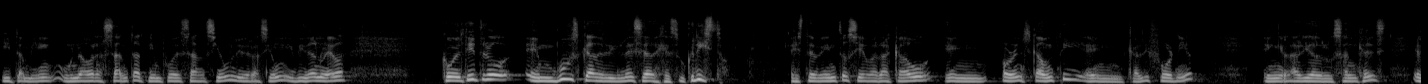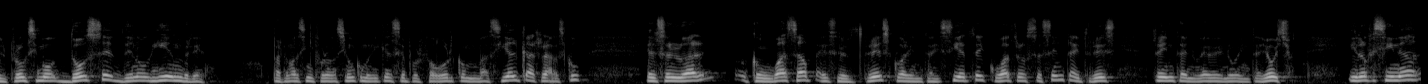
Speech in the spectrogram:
y también una hora santa, tiempo de sanación, liberación y vida nueva, con el título En busca de la Iglesia de Jesucristo. Este evento se llevará a cabo en Orange County, en California, en el área de Los Ángeles, el próximo 12 de noviembre. Para más información, comuníquense por favor con Maciel Carrasco. El celular con WhatsApp es el 347-463-3998. Y la oficina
